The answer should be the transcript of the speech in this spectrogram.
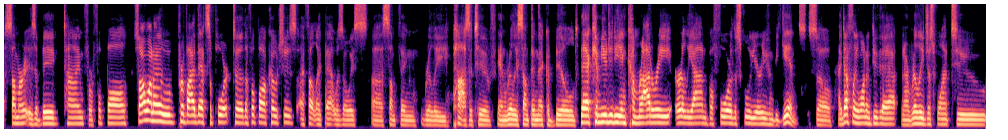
summer is a big time for football. So I want to provide that support to the football coaches. I felt like that was always uh, something really positive and really something that could build that community and camaraderie early on before the school year even begins. So I definitely want to do that. And I really just want to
